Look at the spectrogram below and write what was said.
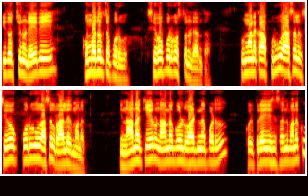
ఇది వచ్చినుండే. ఏది? కుమ్మదల్చ పురుగు. సిగ పురుగు వస్తుండే అంత. ఇప్పుడు మనకు ఆ పురుగు అసలు సిగ పురుగు అసలు రాలేదు మనకు. ఈ నాన్న కేరు నాన్న గోల్డ్ వాడినప్పుడు కొన్ని ప్రే చేసిన సంది మనకు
